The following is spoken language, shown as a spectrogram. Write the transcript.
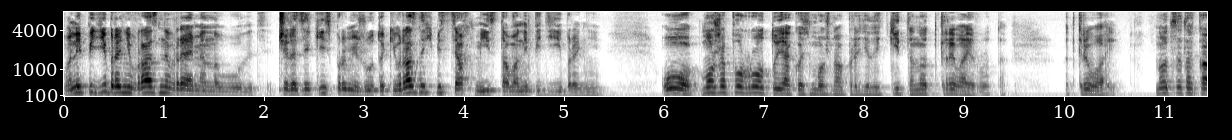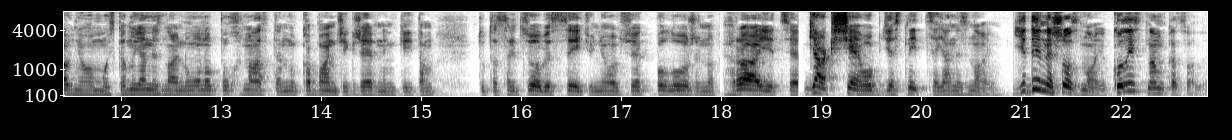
Вони підібрані в різне время на вулиці, через якийсь проміжуток, і в різних місцях міста вони підібрані. О, може по роту якось можна оприділити. Кіта, ну відкривай рота. Відкривай. Ну, це така в нього моська. Ну я не знаю, ну воно пухнасте, ну кабанчик жирненький, там тут сальцьо висить, у нього все як положено, грається. Як ще об'яснити це, я не знаю. Єдине, що знаю, колись нам казали,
